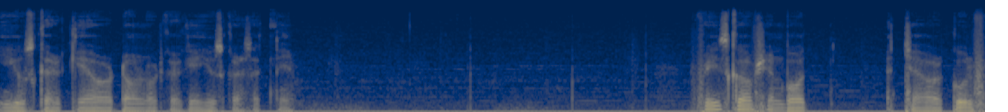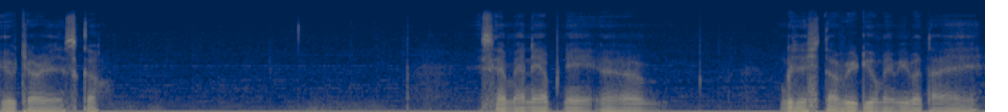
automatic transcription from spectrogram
यूज़ करके और डाउनलोड करके यूज़ कर सकते हैं। फ्रीज का ऑप्शन बहुत अच्छा और कूल फ्यूचर है इसका। इसे मैंने अपने गुज्त वीडियो में भी बताया है।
